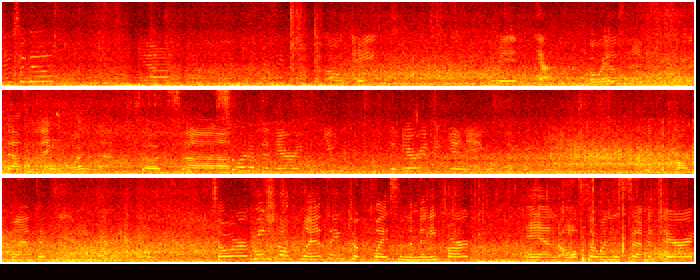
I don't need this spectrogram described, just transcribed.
years ago? Yeah. I think oh eight. I mean, yeah. Oh, eight? 2008, more than that. So it's uh, sort of the very few, the very beginnings, like with the with the park planting. Yeah. So our original planting took place in the mini park and also in the cemetery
